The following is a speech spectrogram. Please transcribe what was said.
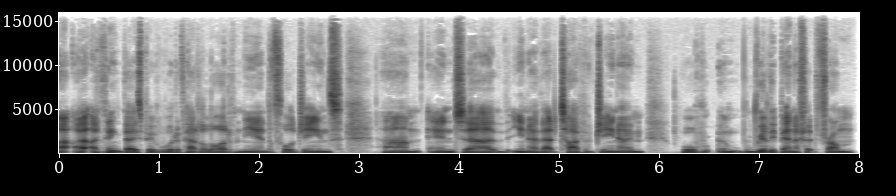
I, I, think those people would have had a lot of Neanderthal genes, um, and uh, you know that type of genome will really benefit from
